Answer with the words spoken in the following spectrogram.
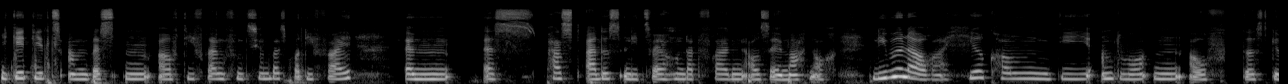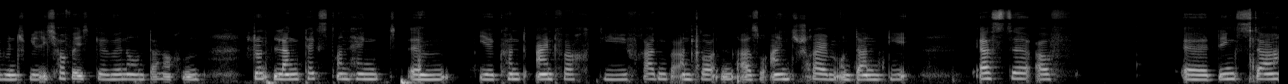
Ihr geht jetzt am besten auf die Fragenfunktion bei Spotify. Ähm, es passt alles in die 200 Fragen, außer ihr macht noch. Liebe Laura, hier kommen die Antworten auf das Gewinnspiel. Ich hoffe, ich gewinne und da noch einen stundenlangen Text dran hängt. Ähm, Ihr könnt einfach die Fragen beantworten, also einschreiben und dann die erste auf äh, Dings da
